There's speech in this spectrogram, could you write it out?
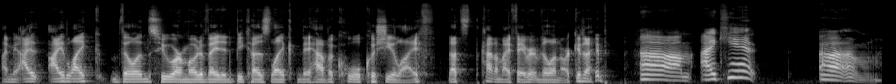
I mean, I I like villains who are motivated because like they have a cool, cushy life. That's kind of my favorite villain archetype. Um, I can't. Um,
